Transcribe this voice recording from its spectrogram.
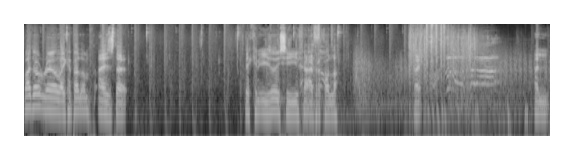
What I don't really like about them is that they can easily see you at every corner. Right. And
